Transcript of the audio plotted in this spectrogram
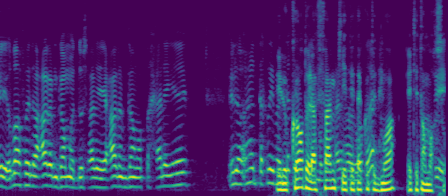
Et le corps de la femme qui était à côté de moi était en morceaux.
